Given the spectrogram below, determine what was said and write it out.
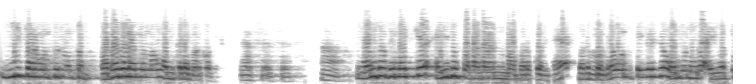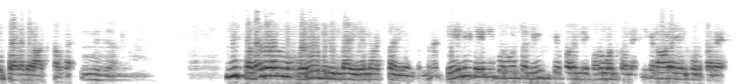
ಈ ತರ ಅಂತ ಪದಗಳನ್ನು ನಾವು ಒಂದ್ ಕಡೆ ಬರ್ಕೊಬೇಕು ಒಂದು ದಿನಕ್ಕೆ ಐದು ಪದಗಳನ್ನು ನಾವು ಬರ್ಕೊಂಡೆ ಬರ್ಕೊಂಡ್ರೆ ಒಂದು ತಿಂಗಳಿಗೆ ಒಂದು ನೂರ ಐವತ್ತು ಪದಗಳಾಗ್ತವೆ. ನಿಜ. ಈ ಪದಗಳನ್ನು ಬರೋದ್ರಿಂದ ಏನಾಗ್ತಾ ಇದೆ ಅಂತಂದ್ರೆ ಡೈಲಿ ಡೈಲಿ ಬರುವಂತ ನ್ಯೂಸ್ ಪೇಪರ್ ಅಲ್ಲಿ ಬರುವಂತಾನೆ ಈಗ ನಾಳೆ ಏನ್ ಕೊಡ್ತಾರೆ?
